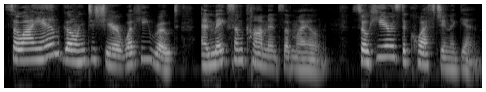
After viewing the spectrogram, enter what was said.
So I am going to share what he wrote and make some comments of my own. So here's the question again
